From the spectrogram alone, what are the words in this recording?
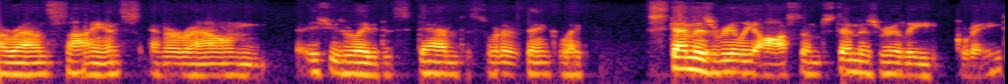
around science and around issues related to STEM to sort of think like STEM is really awesome, STEM is really great.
